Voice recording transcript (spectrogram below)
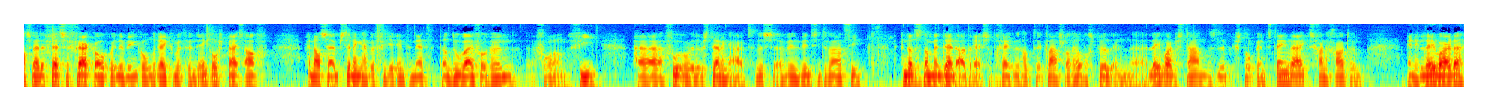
als wij de flessen verkopen in de winkel, dan rekenen we met hun inkoopprijs af. En als zij bestellingen hebben via internet, dan doen wij voor hun, voor een fee, uh, voeren we de bestellingen uit. Dus een win-win situatie. En dat is dan mijn derde adres. Op een gegeven moment had Klaas wel heel veel spullen in uh, Leeuwarden staan. Dus dan heb ik gestopt in Steenwijk, Scharnegoutum en in Leeuwarden.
